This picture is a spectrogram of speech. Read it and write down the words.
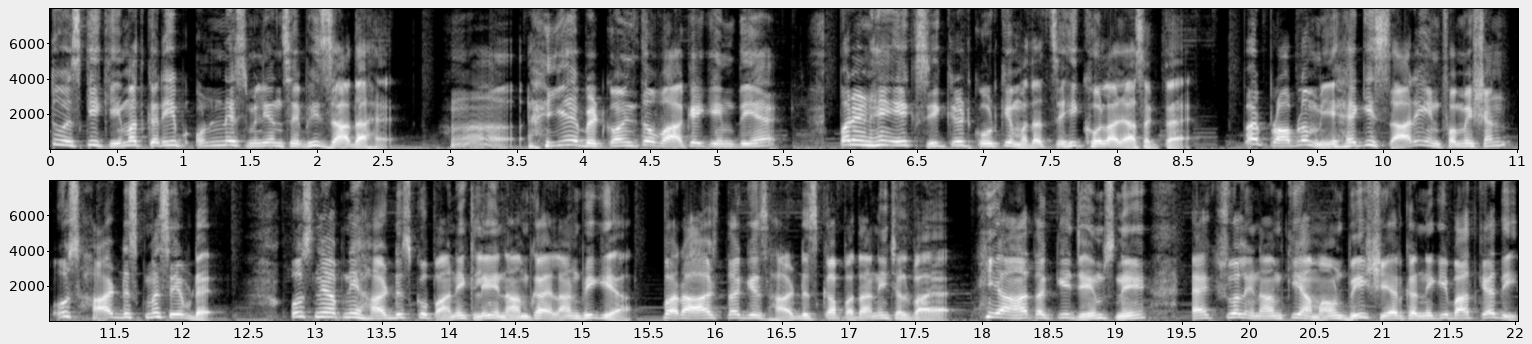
तो इसकी कीमत करीब 19 मिलियन से भी ज़्यादा है। हाँ, ये बिटकॉइन तो वाकई कीमती हैं, पर इन्हें एक सीक्रेट कोड की मदद से ही खोला जा सकता है। पर प्रॉब्लम यह है कि सारी इंफॉर्मेशन उस हार्ड डिस्क में सेव्ड है। उसने अपनी हार्ड डिस्क को पाने के लिए इनाम का ऐलान भी किया पर आज तक इस हार्ड डिस्क का पता नहीं चल पाया यहाँ तक कि जेम्स ने एक्चुअल इनाम की अमाउंट भी शेयर करने की बात कह दी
